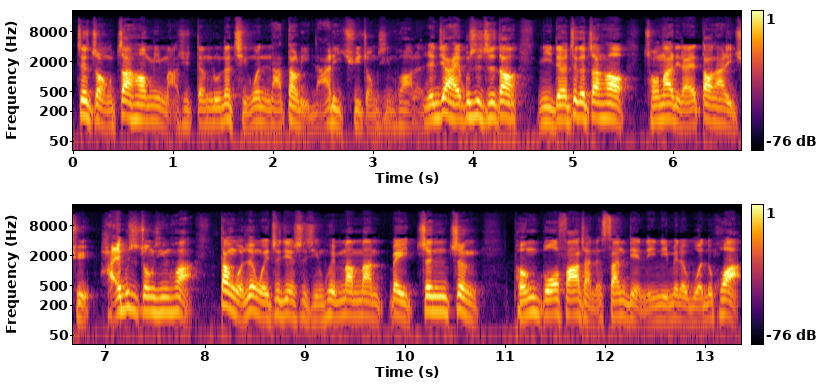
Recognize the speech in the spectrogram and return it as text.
这种账号密码去登录，那请问那到底哪里去中心化了？人家还不是知道你的这个账号从哪里来到哪里去，还不是中心化？但我认为这件事情会慢慢被真正蓬勃发展的三点零里面的文化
